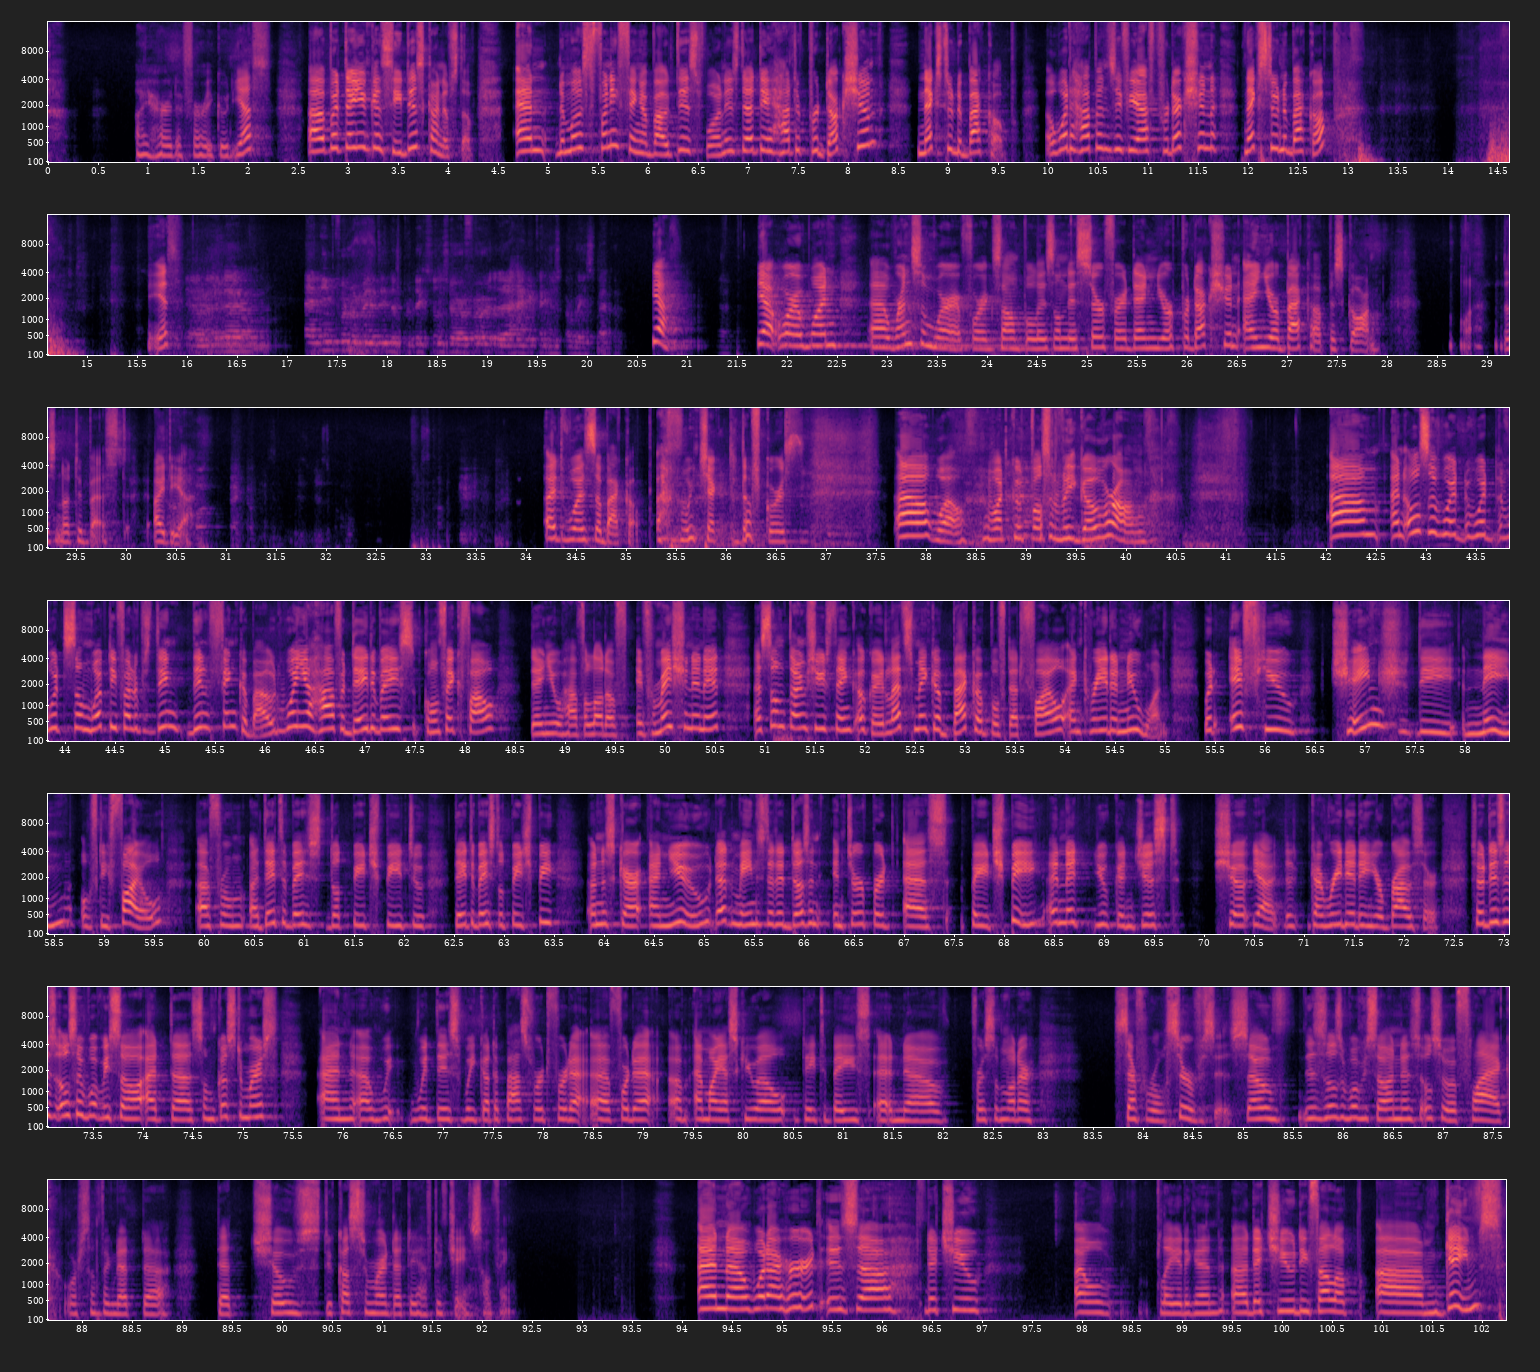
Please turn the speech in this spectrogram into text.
I heard a very good yes. Uh, but then you can see this kind of stuff. And the most funny thing about this one is that they had a production next to the backup. Uh, what happens if you have production next to the backup? Yes. Yeah, and, um, any vulnerability in the production server, the hacker can just erase backup. Yeah, yeah, or when uh, ransomware, for example, is on this server, then your production and your backup is gone. Well, that's not the best idea. It was a backup. we checked it, of course. Uh, well, what could possibly go wrong? Um, and also, what, what, what some web developers didn't, didn't think about when you have a database config file, then you have a lot of information in it. And sometimes you think, okay, let's make a backup of that file and create a new one. But if you change the name of the file uh, from a database.php to database.php underscore nu, that means that it doesn't interpret as PHP and that you can just show, yeah, can read it in your browser. So this is also what we saw at uh, some customers. And uh, we, with this, we got a password for the uh, for the um, MySQL database and uh, for some other several services. So this is also what we saw, and there's also a flag or something that uh, that shows the customer that they have to change something. And uh, what I heard is uh, that you, I'll play it again, that you develop um, games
